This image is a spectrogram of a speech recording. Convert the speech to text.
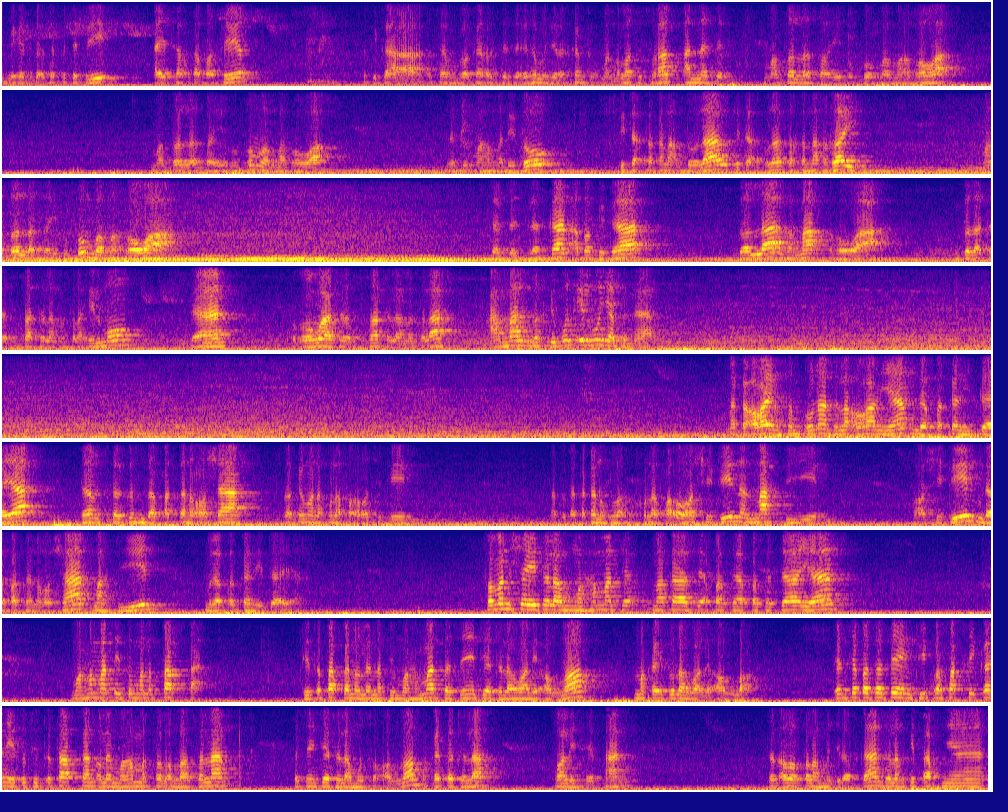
Demikian juga saya baca di Aisyah Tafasir ketika saya Bakar Al-Jazair menjelaskan firman Allah di surat An-Najm madalla sahibukum wa ma rawa. Madalla sahibukum wa ma Nabi Muhammad itu tidak terkena dolal, tidak pula terkena ghai madallah sahibukum wa maqawa dan sudah jelaskan apa beda dola sama rawa itu adalah sesat dalam masalah ilmu dan rawa adalah sesat dalam masalah amal meskipun ilmunya benar maka orang yang sempurna adalah orang yang mendapatkan hidayah dan sekaligus mendapatkan rosyad sebagaimana khulafa rasyidin. Nabi katakan khulafa rasyidin dan mahdiin rasyidin mendapatkan rosyad mahdiin mendapatkan hidayah. Faman syahidalahu Muhammad maka siapa-siapa saja yang Muhammad itu menetapkan ditetapkan oleh Nabi Muhammad bahasanya dia adalah wali Allah maka itulah wali Allah. Dan siapa saja yang dipersaksikan yaitu ditetapkan oleh Muhammad Sallallahu Alaihi bahasanya dia adalah musuh Allah, maka itu adalah wali setan. Dan Allah telah menjelaskan dalam kitabnya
